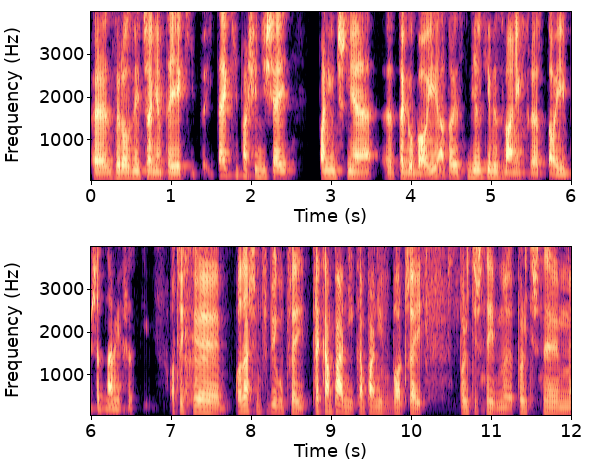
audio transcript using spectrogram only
e, z rozliczeniem tej ekipy. I ta ekipa się dzisiaj panicznie e, tego boi, a to jest wielkie wyzwanie, które stoi przed nami wszystkimi. o tych, o naszym przebiegu prekampanii, kampanii wyborczej, politycznym, politycznym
